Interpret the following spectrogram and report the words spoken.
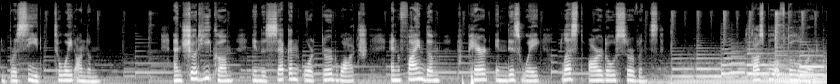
and proceed to wait on them. And should he come in the second or third watch, and find them prepared in this way, blessed are those servants. The Gospel of the Lord.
